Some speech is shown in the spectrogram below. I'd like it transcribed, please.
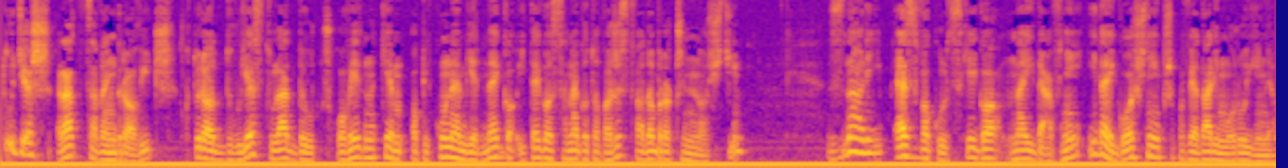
tudzież radca Węgrowicz, który od dwudziestu lat był człowiekiem opiekunem jednego i tego samego Towarzystwa Dobroczynności, Znali S. Wokulskiego najdawniej i najgłośniej przepowiadali mu ruinę.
